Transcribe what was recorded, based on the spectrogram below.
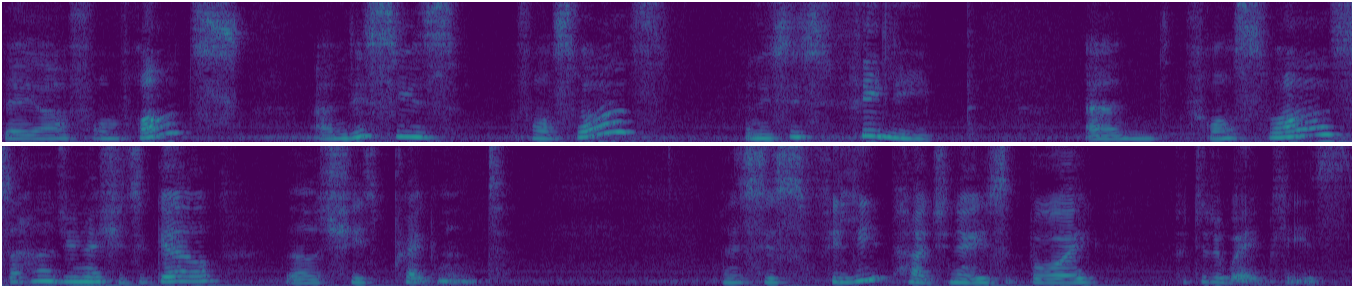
They are from France. And this is Françoise. And this is Philippe. And Françoise, how do you know she's a girl? Well, she's pregnant. And this is Philippe. How do you know he's a boy? Put it away, please.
